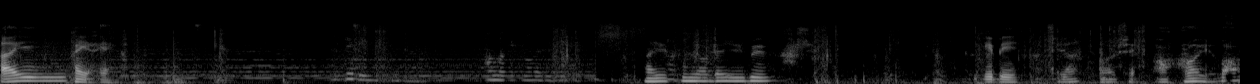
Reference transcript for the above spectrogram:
ay ay ay. Hayır ya baby. Gibi. Ya her şey. Ah hayvan.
